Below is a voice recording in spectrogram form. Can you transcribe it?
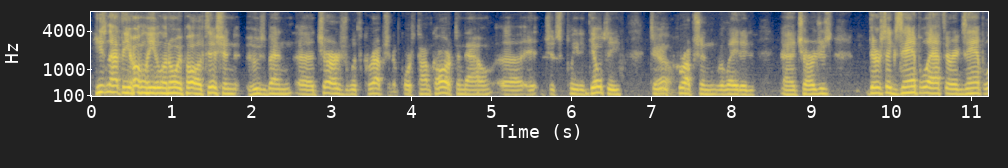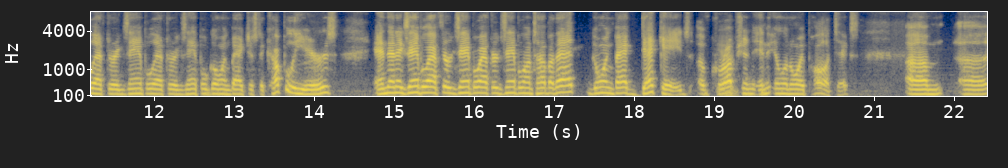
he's not the only Illinois politician who's been uh, charged with corruption. Of course, Tom Cullerton now uh, just pleaded guilty to yeah. corruption related uh, charges. There's example after example after example after example going back just a couple of years, and then example after example after example on top of that going back decades of corruption yeah. in Illinois politics um, uh,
